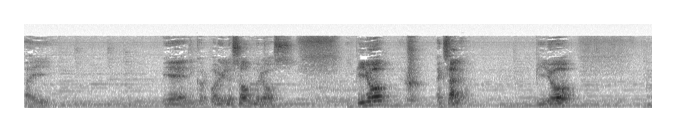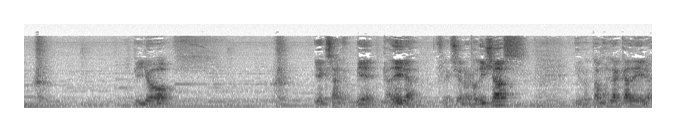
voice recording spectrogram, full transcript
Ahí. Bien, incorporo y los hombros. Inspiro, exhalo. Inspiro, inspiro y exhalo. Bien, cadera, flexiono rodillas y rotamos la cadera.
